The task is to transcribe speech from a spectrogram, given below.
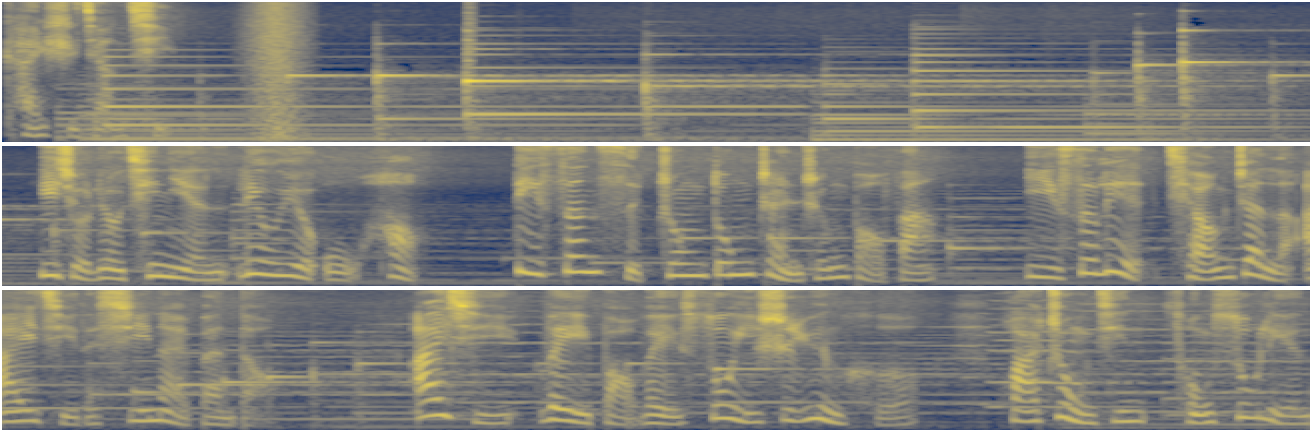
开始讲起。一九六七年六月五号，第三次中东战争爆发，以色列强占了埃及的西奈半岛。埃及为保卫苏伊士运河，花重金从苏联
